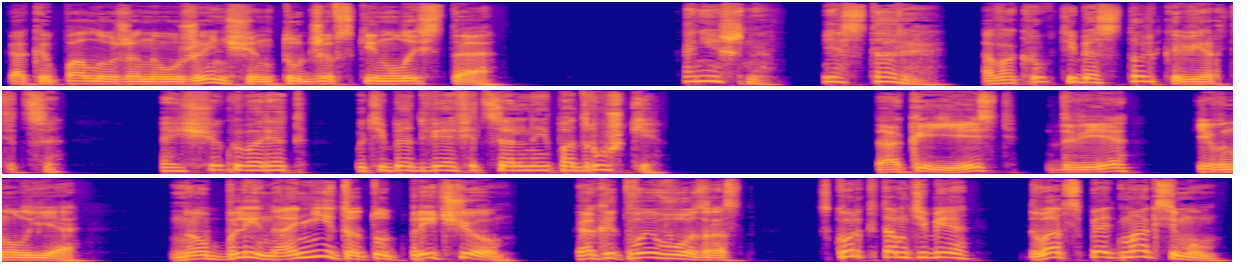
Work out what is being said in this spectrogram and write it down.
Как и положено у женщин, тут же вскинулась та. «Конечно, я старая, а вокруг тебя столько вертится. А еще, говорят, у тебя две официальные подружки». «Так и есть, две», — кивнул я. «Но, блин, они-то тут при чем? Как и твой возраст. Сколько там тебе? 25 максимум?»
